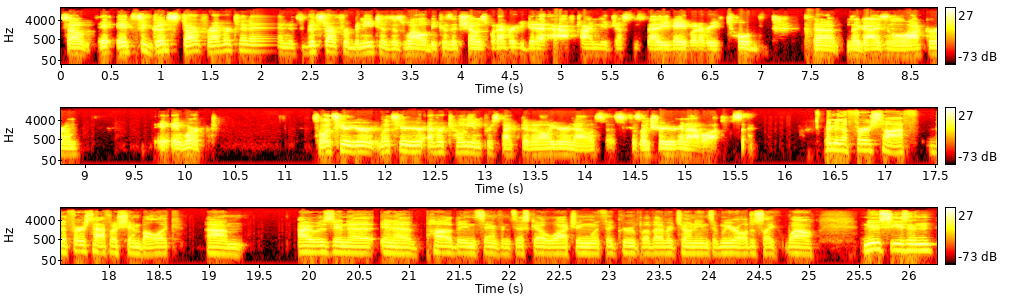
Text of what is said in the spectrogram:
So it, it's a good start for Everton, and it's a good start for Benitez as well because it shows whatever he did at halftime, the adjustments that he made, whatever he told the, the guys in the locker room, it, it worked. So let's hear your let's hear your Evertonian perspective and all your analysis because I'm sure you're going to have a lot to say. I mean, the first half, the first half was shambolic. Um, I was in a in a pub in San Francisco watching with a group of Evertonians, and we were all just like, "Wow, new season,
